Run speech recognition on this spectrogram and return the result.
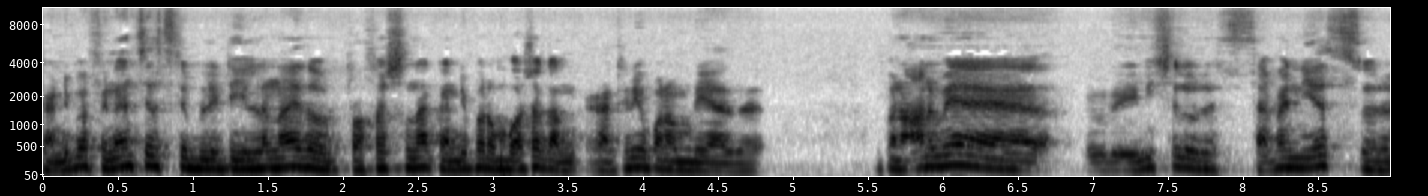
கண்டிப்பாக ஃபினான்ஷியல் ஸ்டெபிலிட்டி இல்லைன்னா இது ஒரு ப்ரொஃபஷனாக கண்டிப்பாக ரொம்ப வருஷம் கன் கண்டினியூ பண்ண முடியாது. இப்போ நானுமே ஒரு இனிஷியல் ஒரு செவன் இயர்ஸ் ஒரு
